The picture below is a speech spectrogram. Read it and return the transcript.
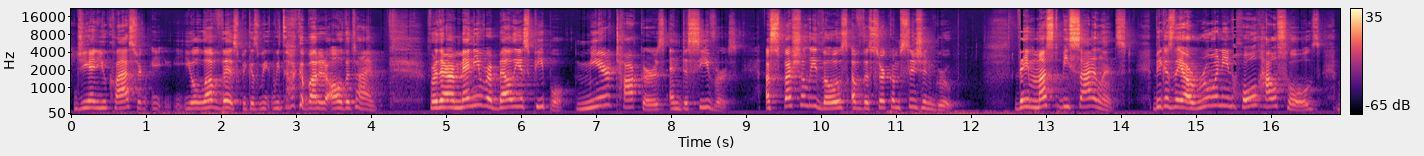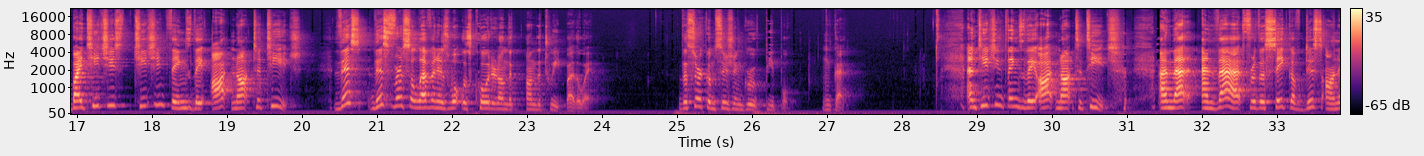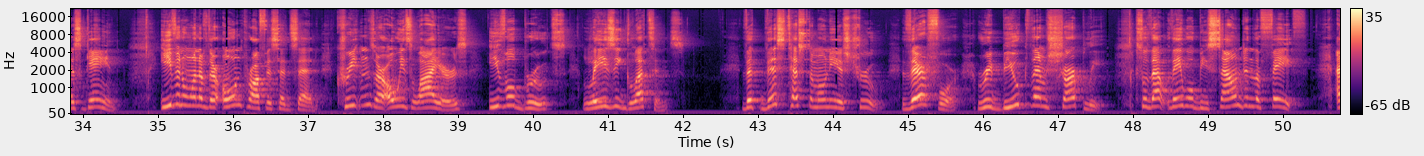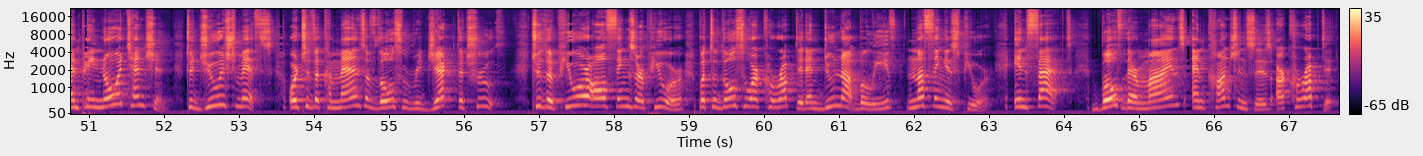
gnu class you'll love this because we, we talk about it all the time. For there are many rebellious people mere talkers and deceivers especially those of the circumcision group. They must be silenced because they are ruining whole households by teaching, teaching things they ought not to teach. This, this verse 11 is what was quoted on the, on the tweet, by the way. The circumcision group people. Okay. And teaching things they ought not to teach. And that, and that for the sake of dishonest gain. Even one of their own prophets had said, Cretans are always liars, evil brutes, lazy gluttons. That this testimony is true. Therefore, rebuke them sharply, so that they will be sound in the faith, and pay no attention to Jewish myths or to the commands of those who reject the truth. To the pure, all things are pure, but to those who are corrupted and do not believe, nothing is pure. In fact, both their minds and consciences are corrupted.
